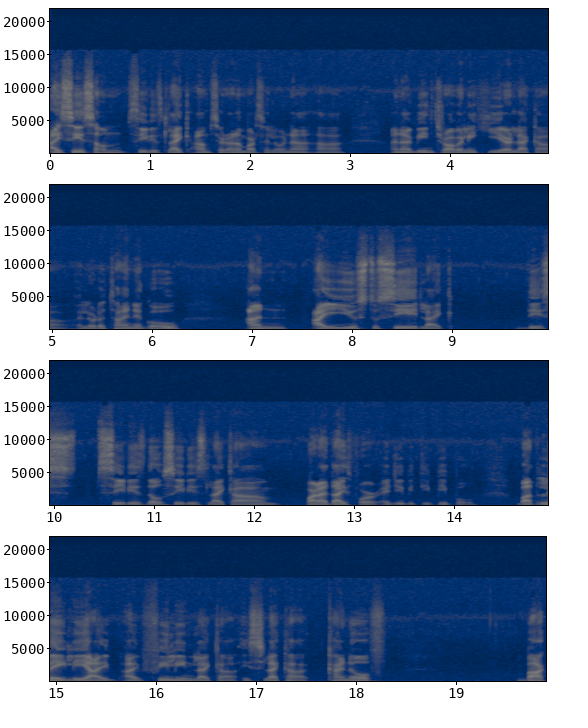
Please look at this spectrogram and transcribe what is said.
I see some cities like Amsterdam and Barcelona, uh, and I've been traveling here like a, a lot of time ago, and I used to see like these cities, those cities like um, paradise for LGBT people. But lately, I I feeling like a, it's like a kind of back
